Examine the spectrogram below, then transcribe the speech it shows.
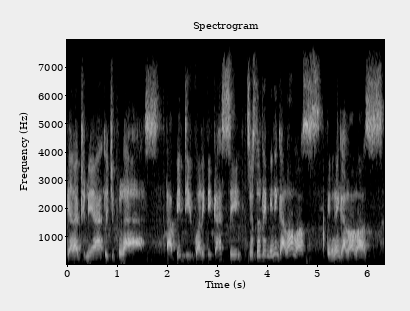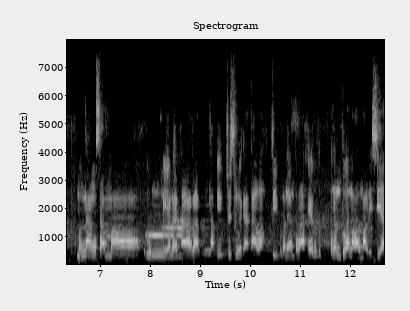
Piala Dunia 17 tapi di kualifikasi justru tim ini nggak lolos tim ini nggak lolos menang sama Uni Emirat Arab tapi justru mereka kalah di pertandingan terakhir penentuan lawan Malaysia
